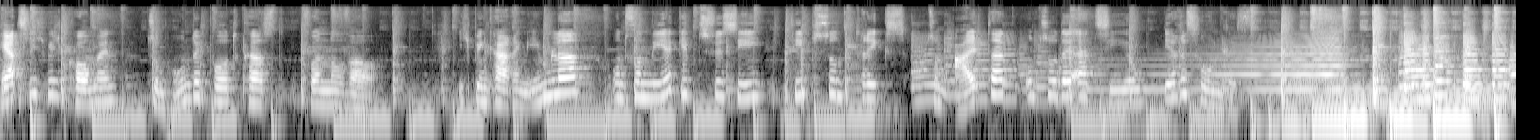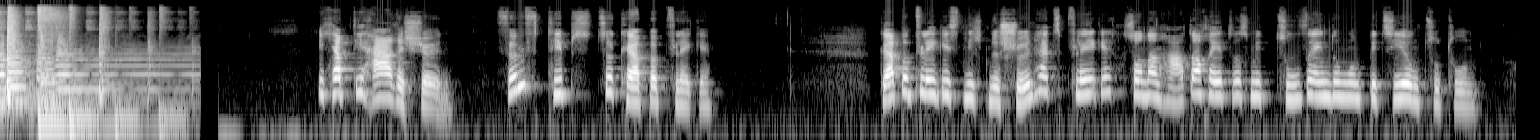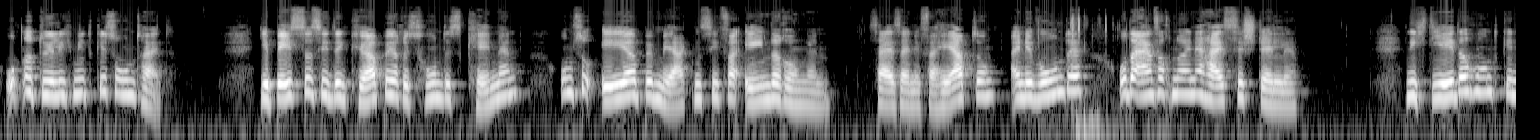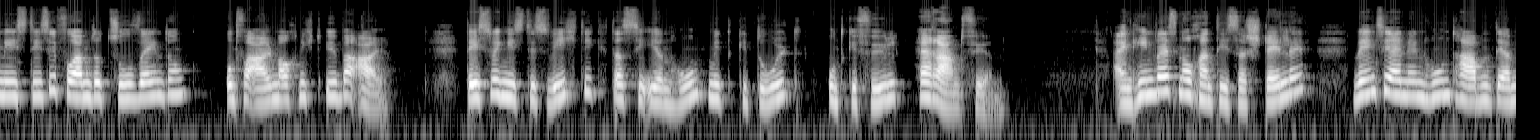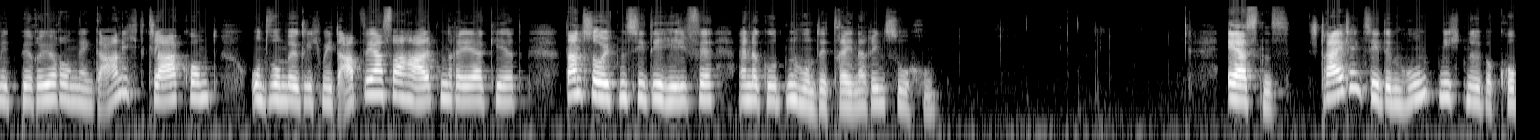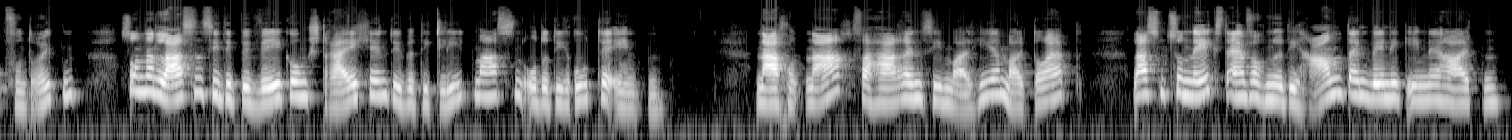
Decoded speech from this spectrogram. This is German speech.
Herzlich willkommen zum Hunde-Podcast von Novau. Ich bin Karin Immler und von mir gibt es für Sie Tipps und Tricks zum Alltag und zu der Erziehung Ihres Hundes. Ich habe die Haare schön. Fünf Tipps zur Körperpflege. Körperpflege ist nicht nur Schönheitspflege, sondern hat auch etwas mit Zuwendung und Beziehung zu tun. Und natürlich mit Gesundheit. Je besser Sie den Körper Ihres Hundes kennen, umso eher bemerken Sie Veränderungen, sei es eine Verhärtung, eine Wunde oder einfach nur eine heiße Stelle. Nicht jeder Hund genießt diese Form der Zuwendung und vor allem auch nicht überall. Deswegen ist es wichtig, dass Sie Ihren Hund mit Geduld und Gefühl heranführen. Ein Hinweis noch an dieser Stelle, wenn Sie einen Hund haben, der mit Berührungen gar nicht klarkommt und womöglich mit Abwehrverhalten reagiert, dann sollten Sie die Hilfe einer guten Hundetrainerin suchen. Erstens. Streicheln Sie dem Hund nicht nur über Kopf und Rücken, sondern lassen Sie die Bewegung streichend über die Gliedmaßen oder die Rute enden. Nach und nach verharren Sie mal hier, mal dort, lassen zunächst einfach nur die Hand ein wenig innehalten.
